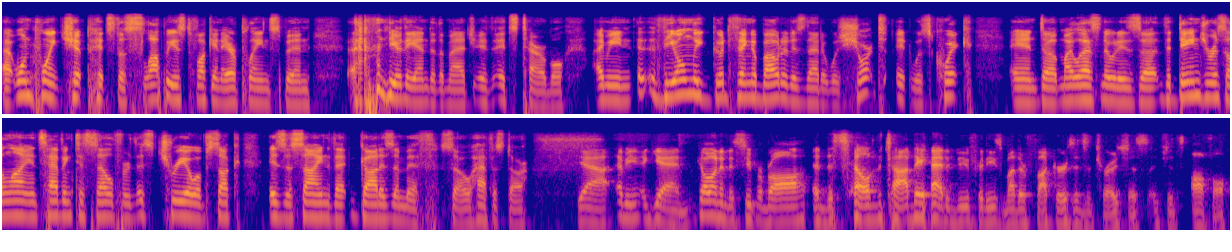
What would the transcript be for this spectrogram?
At one point, Chip hits the sloppiest fucking airplane spin near the end of the match. It, it's terrible. I mean, the only good thing about it is that it was short, it was quick, and uh, my last note is uh, the dangerous alliance having to sell for this trio of suck is a sign that God is a myth. So half a star. Yeah, I mean, again, going into Super Brawl and the sell of the job they had to do for these motherfuckers is atrocious. It's just awful.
